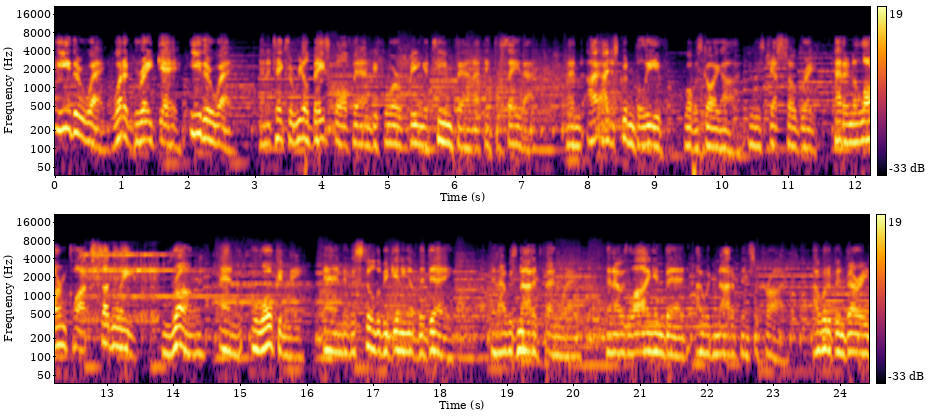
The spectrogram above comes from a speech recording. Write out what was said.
either way, what a great game, either way. And it takes a real baseball fan before being a team fan, I think, to say that. And I, I just couldn't believe what was going on. It was just so great. Had an alarm clock suddenly rung and awoken me, and it was still the beginning of the day. And I was not at Fenway, and I was lying in bed. I would not have been surprised. I would have been very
